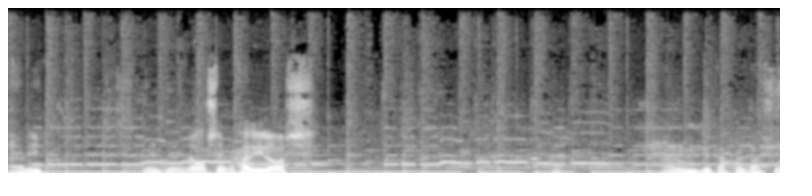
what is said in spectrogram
হাড়ি। এই যে রসের হাড়ি রস। আর ওই যে কাকা গাছে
